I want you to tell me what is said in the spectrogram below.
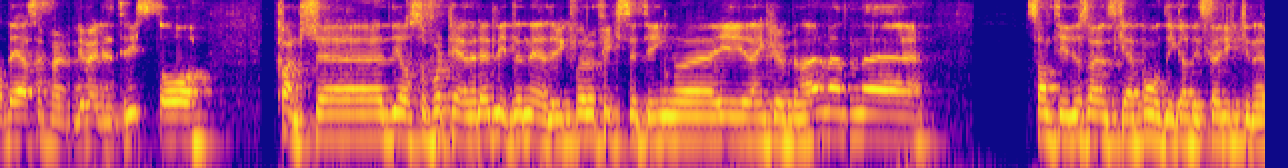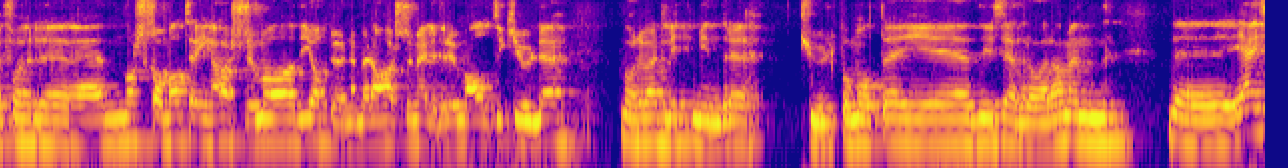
Og Det er selvfølgelig veldig trist. og Kanskje de også fortjener et lite nedrykk for å fikse ting i den klubben her, men samtidig så ønsker jeg på en måte ikke at de skal rykke ned for norsk håndball trenger Haslum, og de oppgjørene mellom Haslum og Elverum alt alltid kule. Nå har det vært litt mindre kult på en måte i de senere åra, men det, jeg,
